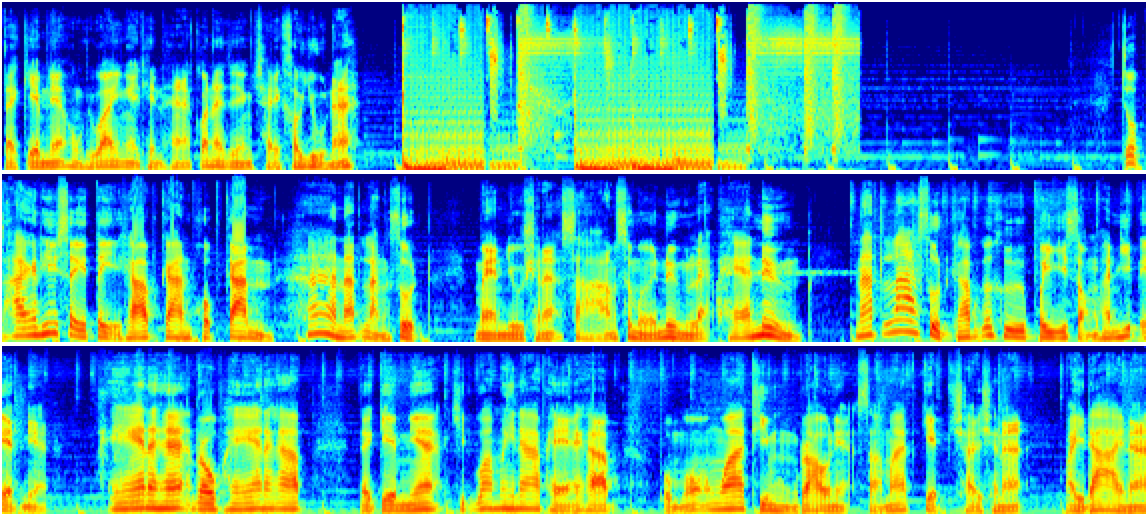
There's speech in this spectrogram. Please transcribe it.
แต่เกมนี้ผมคิดว่ายังไงเทนฮากก็น่าจะยังใช้เขาอยู่นะจบท้ายกันที่สถิติครับ การพบกัน 5 นัดหลังสุด แมนยูชนะ 3 เสมอ 1 และแพ้ 1 นัดล่าสุดครับก็คือปี 2021 เนี่ยแพ้นะฮะเราแพ้นะครับ แต่เกมนี้คิดว่าไม่น่าแพ้ครับ ผมมองว่าทีมของเราเนี่ยสามารถเก็บชัยชนะไปได้นะ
